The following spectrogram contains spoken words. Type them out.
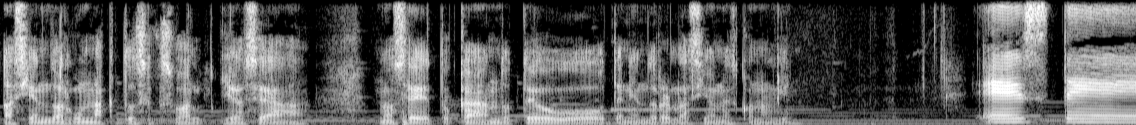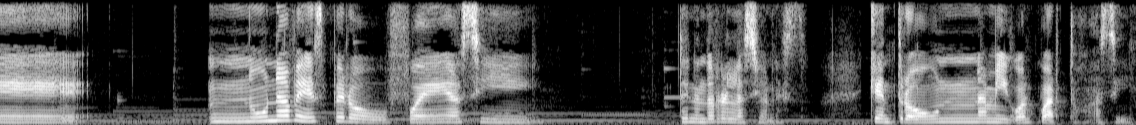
haciendo algún acto sexual, ya sea, no sé, tocándote o teniendo relaciones con alguien? Este, una vez, pero fue así, teniendo relaciones. Que entró un amigo al cuarto, así,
